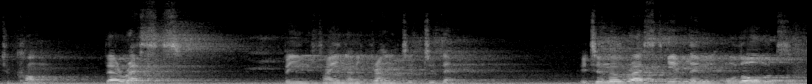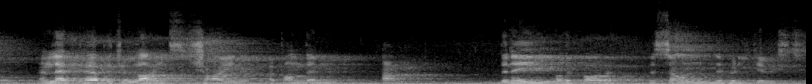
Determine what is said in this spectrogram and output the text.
to come, their rests being finally granted to them. Eternal rest give them, O Lord, and let perpetual light shine upon them. Amen. The name of the Father, the Son, the Holy Ghost.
